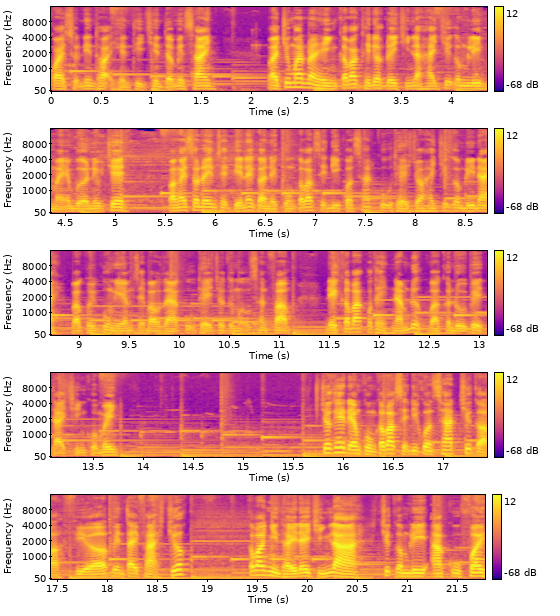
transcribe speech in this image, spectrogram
qua số điện thoại hiển thị trên tấm biển xanh. Và trước mắt màn hình các bác thấy được đây chính là hai chiếc âm ly mà em vừa nêu trên. Và ngay sau đây em sẽ tiến lại gần để cùng các bác sẽ đi quan sát cụ thể cho hai chiếc âm ly này và cuối cùng thì em sẽ báo giá cụ thể cho từng mẫu sản phẩm để các bác có thể nắm được và cân đối về tài chính của mình. Trước hết em cùng các bác sẽ đi quan sát chiếc ở phía bên tay phải trước. Các bác nhìn thấy đây chính là chiếc âm ly Acufei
